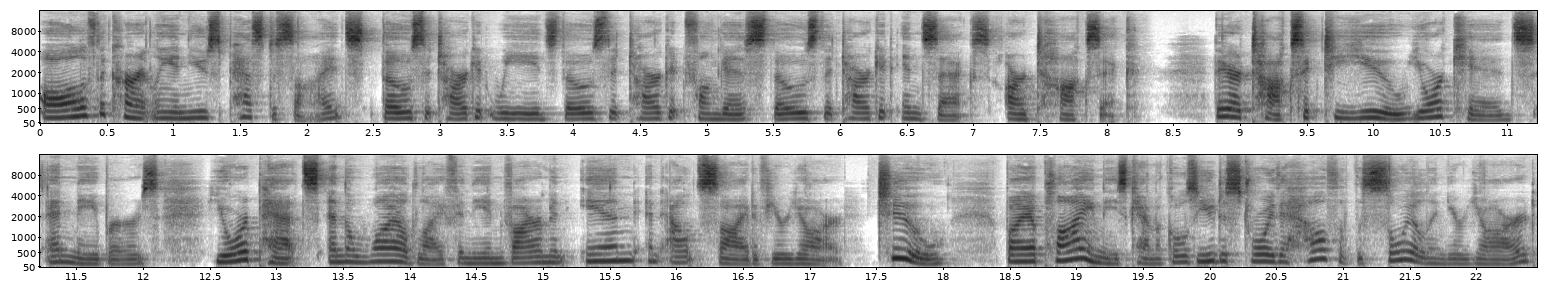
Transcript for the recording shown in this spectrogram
all of the currently in use pesticides, those that target weeds, those that target fungus, those that target insects, are toxic. They are toxic to you, your kids and neighbors, your pets, and the wildlife in the environment in and outside of your yard. Two, by applying these chemicals, you destroy the health of the soil in your yard,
